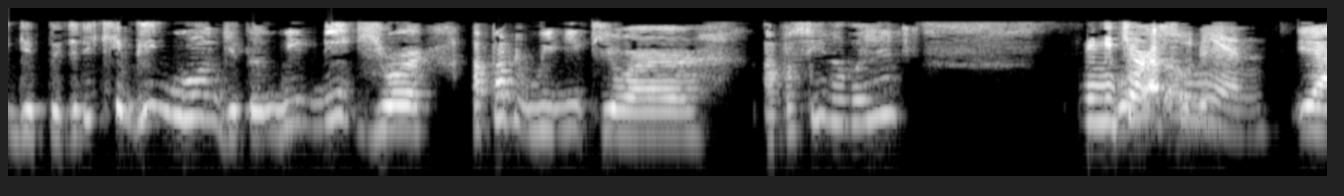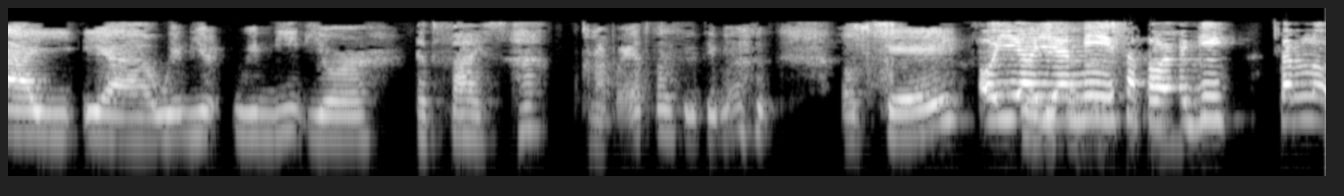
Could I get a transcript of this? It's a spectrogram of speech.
gitu. Jadi kayak bingung gitu. We need your apa we need your apa sih namanya? We need your opinion. Ya, y- ya, we need we need your advice. Hah? Kenapa advice tiba-tiba? Oke. Oh iya Jadi iya nih satu lagi. Ntar lo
